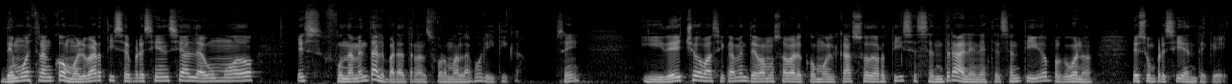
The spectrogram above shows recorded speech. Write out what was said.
demuestran cómo el vértice presidencial de algún modo es fundamental para transformar la política. ¿sí? Y de hecho, básicamente vamos a ver cómo el caso de Ortiz es central en este sentido, porque bueno, es un presidente que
